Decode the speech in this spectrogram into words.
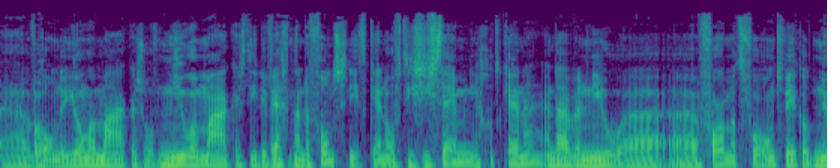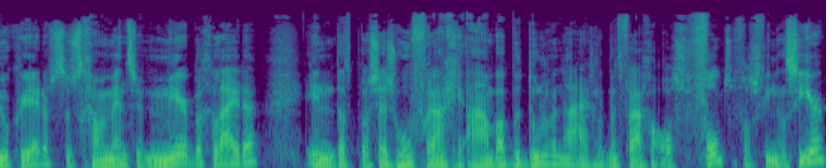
Uh, waaronder jonge makers of nieuwe makers die de weg naar de fondsen niet kennen. Of die systemen niet goed kennen. En daar hebben we een nieuw uh, uh, format voor ontwikkeld. New Creatives. Dus gaan we mensen meer begeleiden in dat proces. Hoe vraag je aan? Wat bedoelen we nou eigenlijk met vragen als fonds of als financier?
